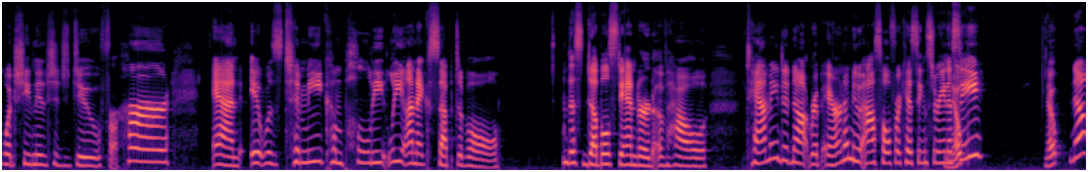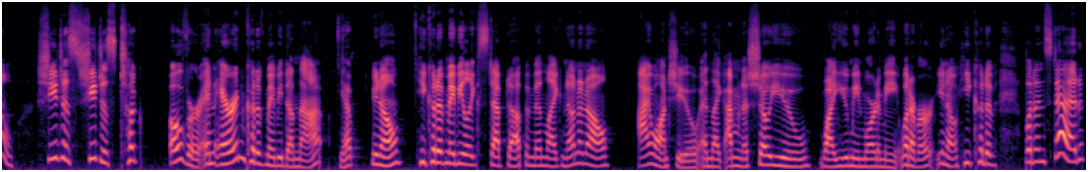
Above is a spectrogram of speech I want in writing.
what she needed to do for her and it was to me completely unacceptable this double standard of how Tammy did not rip Aaron a new asshole for kissing Serena Nope. C. Nope. No. She just she just took over and Aaron could have maybe done that. Yep. You know, he could have maybe like stepped up and been like, no, no, no, I want you. And like, I'm going to show you why you mean more to me, whatever. You know, he could have, but instead,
